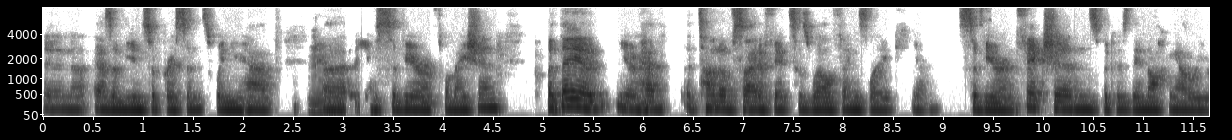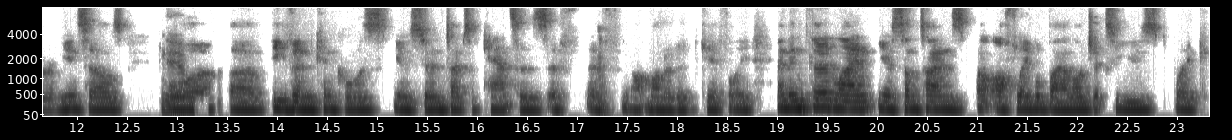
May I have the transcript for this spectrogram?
in uh, as immune suppressants when you have yeah. uh, you know, severe inflammation. But they are, you know have a ton of side effects as well. Things like you know severe infections because they're knocking out all your immune cells, yeah. or uh, even can cause you know certain types of cancers if if not monitored carefully. And then third line, you know sometimes off-label biologics are used like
